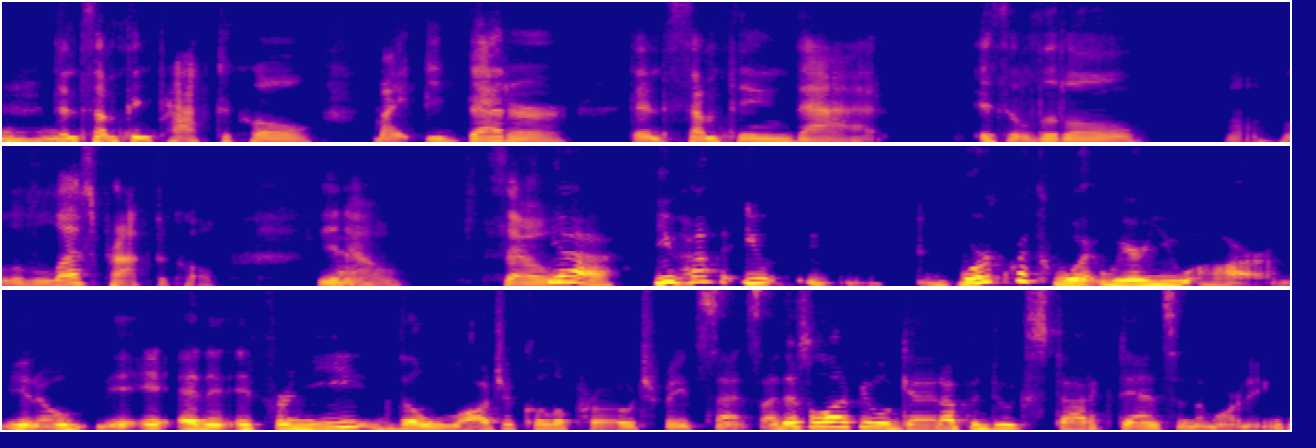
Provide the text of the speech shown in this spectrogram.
mm-hmm. then something practical might be better than something that is a little, well, a little less practical, you yeah. know. So yeah, you have you work with what where you are you know it, and it, it, for me the logical approach made sense. And there's a lot of people get up and do ecstatic dance in the morning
